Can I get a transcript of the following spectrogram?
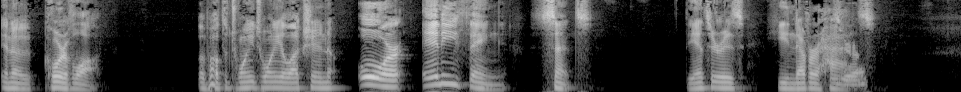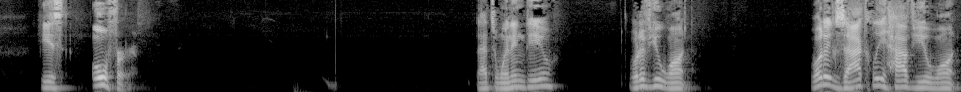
in a court of law about the 2020 election or anything since. The answer is he never has. Zero. He's over. That's winning to you? What have you won? What exactly have you won?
